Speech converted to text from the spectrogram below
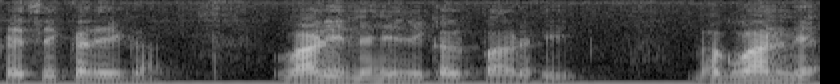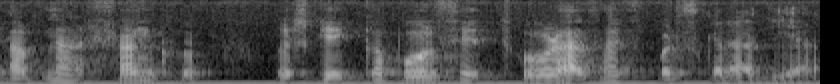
कैसे करेगा? वाणी नहीं निकल पा रही। भगवान ने अपना शंख उसके कपोल से थोड़ा सा स्पर्श करा दिया।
